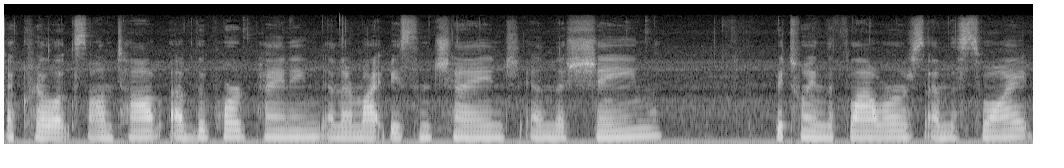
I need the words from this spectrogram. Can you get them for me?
acrylics on top of the poured painting and there might be some change in the sheen between the flowers and the swipe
